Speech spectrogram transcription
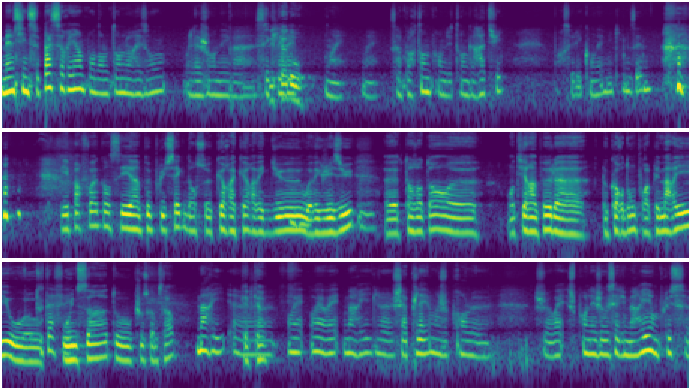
Même s'il ne se passe rien pendant le temps de l'oraison, la journée va C'est s'éclairer. cadeau. Ouais, ouais. C'est important de prendre du temps gratuit pour celui qu'on aime et qui nous aime. Et parfois, quand c'est un peu plus sec dans ce cœur à cœur avec Dieu Mhm. ou avec Jésus, Mhm. euh, de temps en temps, euh, on tire un peu la- le cordon pour appeler Marie ou, Tout à fait. ou une sainte ou quelque chose comme ça Marie. euh, Quelqu'un Ouais, ouais, ouais. Marie, le chapelet. Moi, je prends le, je, ouais, je prends les Jeux au Salut Marie. En plus, euh,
